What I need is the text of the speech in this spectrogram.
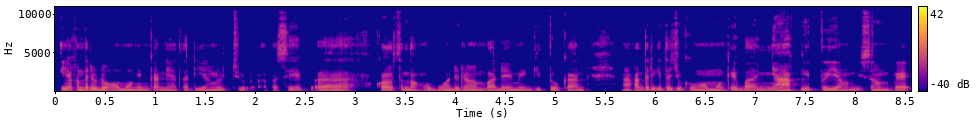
ya kan tadi udah ngomongin kan ya tadi yang lucu apa sih eh kalau tentang hubungan di dalam pandemi gitu kan. Nah kan tadi kita juga ngomong kayak banyak gitu yang bisa sampai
